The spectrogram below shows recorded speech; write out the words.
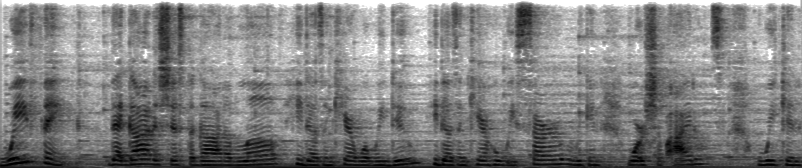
we think that God is just a God of love. He doesn't care what we do, He doesn't care who we serve. We can worship idols, we can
